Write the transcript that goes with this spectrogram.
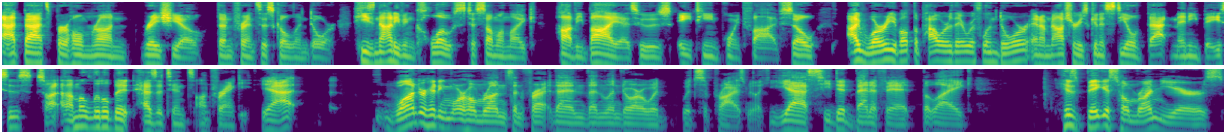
at bats per home run ratio than Francisco Lindor. He's not even close to someone like Javy Baez, who's 18.5. So I worry about the power there with Lindor, and I'm not sure he's going to steal that many bases. So I, am a little bit hesitant on Frankie. Yeah, Wander hitting more home runs than than than Lindor would would surprise me. Like, yes, he did benefit, but like his biggest home run years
